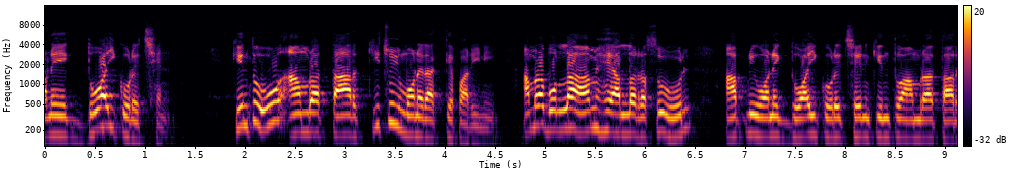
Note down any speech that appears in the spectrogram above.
অনেক দোয়াই করেছেন। কিন্তু আমরা তার কিছুই মনে রাখতে পারিনি। আমরা বললাম, হে আল্লাহ রসুল, আপনি অনেক দোয়াই করেছেন, কিন্তু আমরা তার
